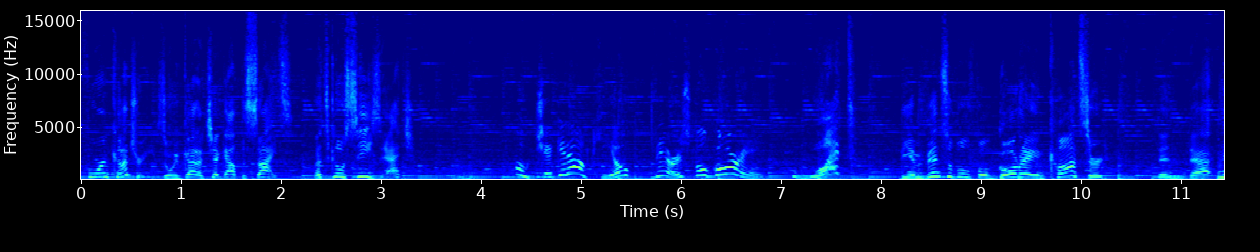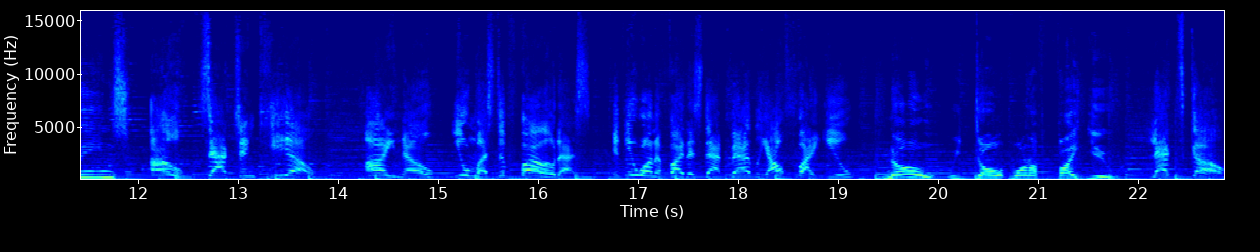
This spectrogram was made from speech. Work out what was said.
foreign country, so we've got to check out the sights. Let's go see, Zatch. Oh, check it out, Kiyo. There's Folgore. What? The Invincible Folgore in concert? Then that means... Oh, Zatch and Kiyo! I know! You must have followed us! If you want to fight us that badly, I'll fight you! No, we don't want to fight you. Let's go!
